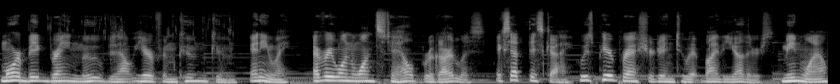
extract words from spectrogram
More big brain moves out here from Kun Kun. Anyway, Everyone wants to help regardless, except this guy, who is peer pressured into it by the others. Meanwhile,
